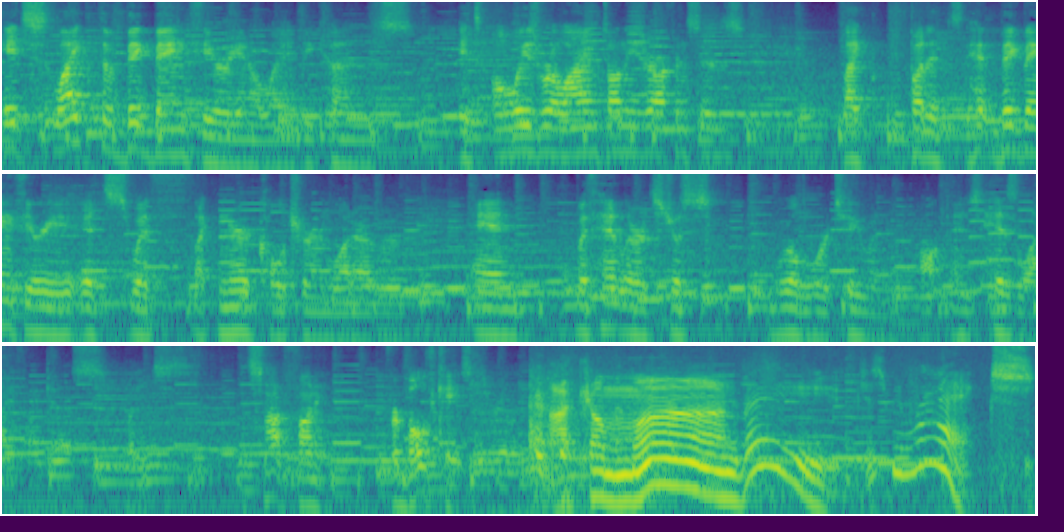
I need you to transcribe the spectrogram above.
it's like the Big Bang Theory in a way because it's always reliant on these references. Like, but it's Big Bang Theory. It's with like nerd culture and whatever, and with Hitler, it's just World War II and his, his life, I guess. But it's it's not funny for both cases, really. Ah, come on, babe. Just relax.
